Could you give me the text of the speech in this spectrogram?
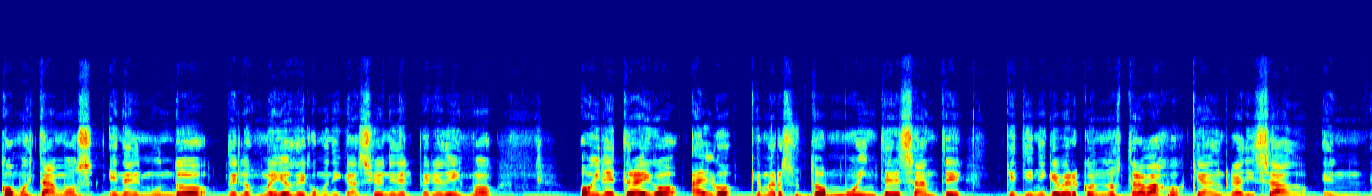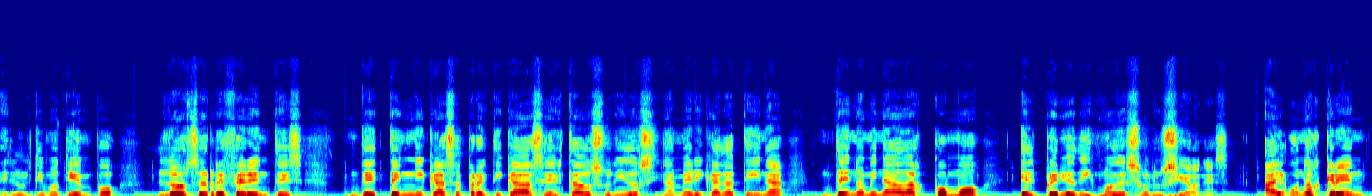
cómo estamos en el mundo de los medios de comunicación y del periodismo, hoy le traigo algo que me resultó muy interesante que tiene que ver con los trabajos que han realizado en el último tiempo los referentes de técnicas practicadas en Estados Unidos y en América Latina denominadas como el periodismo de soluciones. Algunos creen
